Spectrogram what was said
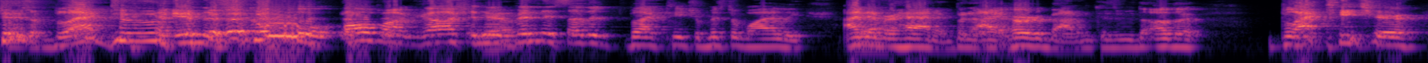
There's a black dude in the school oh my gosh and there had been this other black teacher Mr. Wiley I Yeah. never had him but I heard about him because he was the other black teacher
